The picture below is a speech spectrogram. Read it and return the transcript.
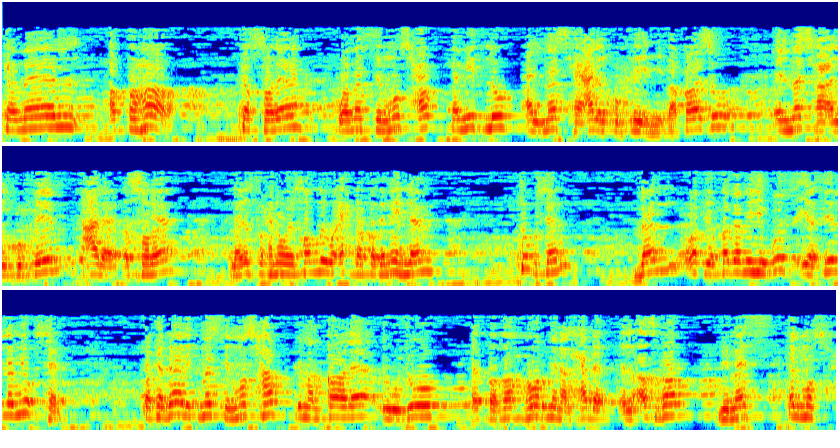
كمال الطهارة كالصلاة ومس المصحف فمثله المسح على الكفين. يبقى قاسوا المسح على الكفين على الصلاة. لا يصلح أنه يصلي وإحدى قدميه لم تغسل بل وفي قدمه جزء يسير لم يغسل. وكذلك مس المصحف لمن قال بوجوب التطهر من الحدث الأصغر لمس المصحف.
